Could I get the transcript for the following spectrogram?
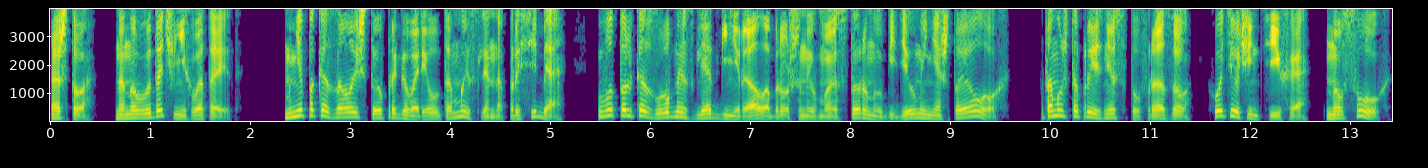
А что, на новую дачу не хватает? Мне показалось, что я проговорил это мысленно, про себя. Вот только злобный взгляд генерала, брошенный в мою сторону, убедил меня, что я лох, потому что произнес эту фразу, хоть и очень тихо, но вслух.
